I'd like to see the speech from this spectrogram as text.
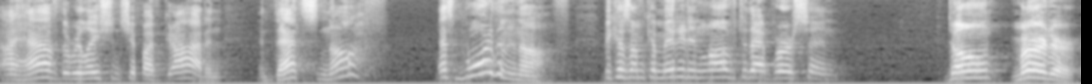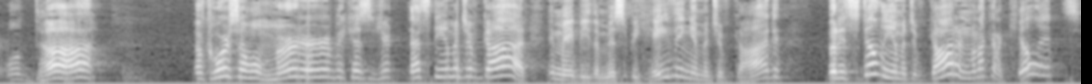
I have the relationship I've got, and, and that's enough. That's more than enough because I'm committed in love to that person. Don't murder. Well, duh. Of course, I won't murder because that's the image of God. It may be the misbehaving image of God, but it's still the image of God, and we're not going to kill it.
